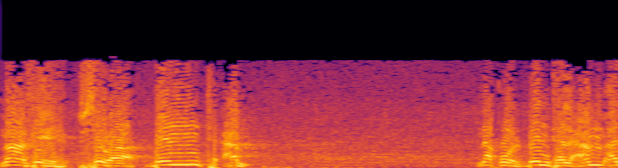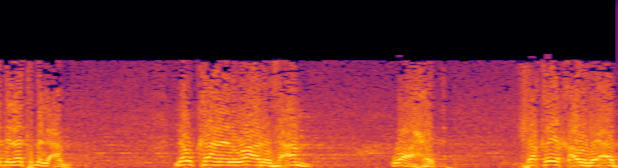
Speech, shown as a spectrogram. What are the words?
ما فيه سوى بنت عم. نقول بنت العم أدلت بالعم. لو كان الوارث عم واحد شقيق أو لأب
